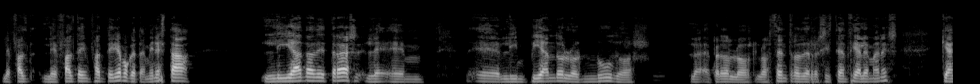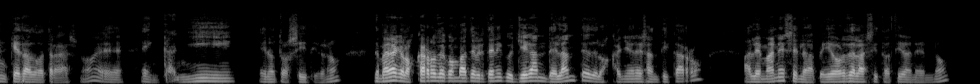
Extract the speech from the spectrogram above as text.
Le falta, le falta infantería porque también está liada detrás, le, eh, eh, limpiando los nudos, la, perdón, los, los, centros de resistencia alemanes que han quedado atrás, ¿no? Eh, en Cañí, en otros sitios, ¿no? De manera que los carros de combate británicos llegan delante de los cañones anticarro alemanes en la peor de las situaciones, ¿no?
